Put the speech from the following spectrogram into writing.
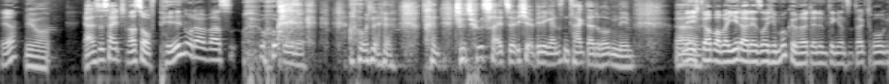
Ja? ja. Ja, es ist halt Warst du auf Pillen oder war's ohne? ohne. Mann, du tust so, als würde ich irgendwie den ganzen Tag da Drogen nehmen. Äh, Nee, ich glaube aber jeder, der solche Mucke hört, der nimmt den ganzen Tag Drogen.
